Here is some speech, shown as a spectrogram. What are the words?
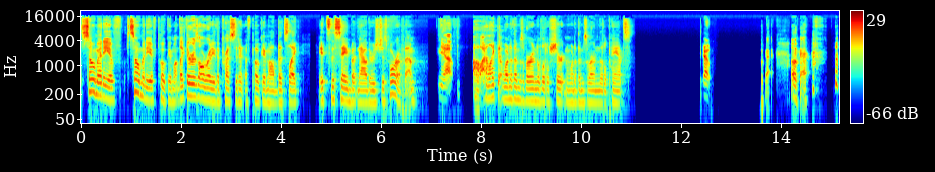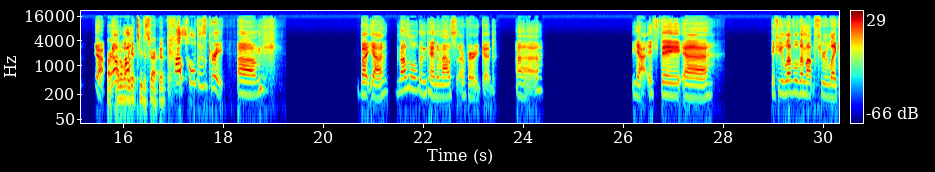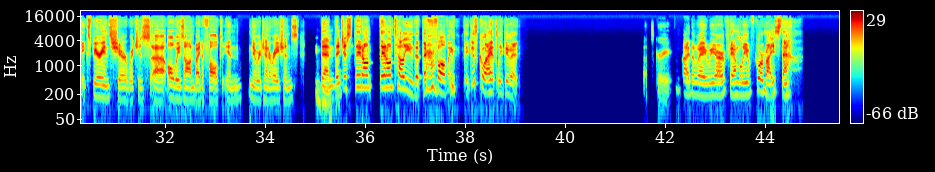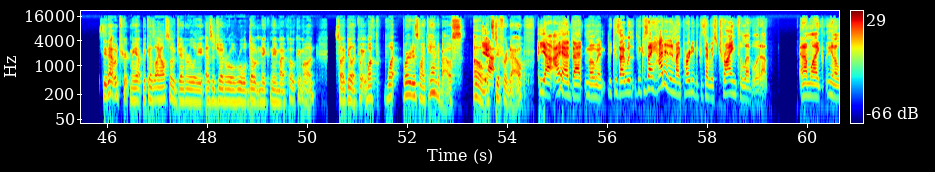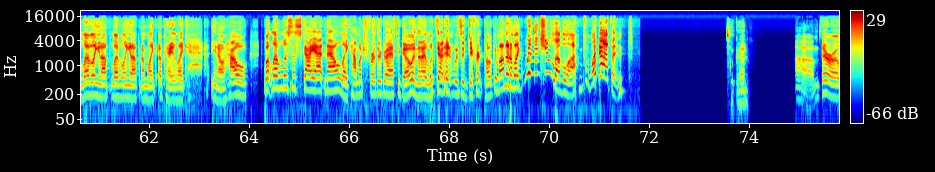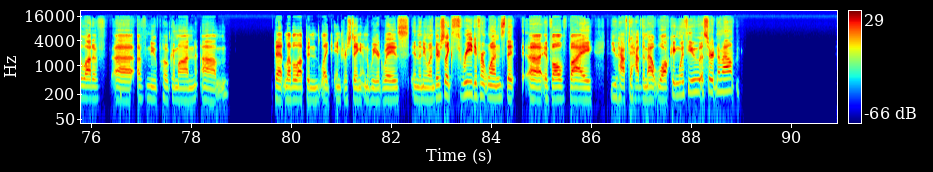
So many of so many of Pokemon like there is already the precedent of Pokemon that's like it's the same but now there's just more of them. Yeah. Oh, I like that one of them's wearing a little shirt and one of them's wearing little pants. No. Okay. Okay. Yeah. Right. no, I don't want to get too distracted. Maushold is great. Um, but yeah, Maushold and Tandemaus are very good. Uh, yeah, if they uh, if you level them up through like experience share, which is uh, always on by default in newer generations, Mhm. then they just they don't they don't tell you that they're evolving. They just quietly do it. that's great. By the way, we are a family of four mice now. See, that would trip me up because I also generally, as a general rule, don't nickname my Pokemon. So I'd be like, wait, what? What? Where is my Tandemaus? Oh, Yeah. it's different now. Yeah, I had that moment because I was because I had it in my party because I was trying to level it up. And I'm like, you know, leveling it up, leveling it up, and I'm like, okay, like, you know, how what level is this guy at now? Like how much further do I have to go? And then I looked at it and it was a different Pokemon and I'm like, when did you level up? What happened? So good. Um, there are a lot of uh, of new Pokemon um, that level up in like interesting and weird ways in the new one. There's like three different ones that uh, evolve by you have to have them out walking with you a certain amount.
